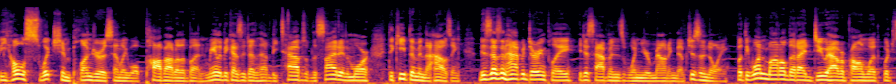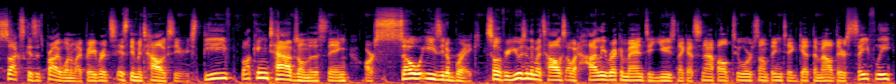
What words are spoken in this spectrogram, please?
the whole switch and plunger assembly will pop out of the button, mainly because it doesn't have the tabs of the side anymore to keep them in the housing. This doesn't happen during play, it just happens when you're mounting them, just annoying. But the one model that I do have a problem with, which sucks because it's probably one of my favorites, is the metallic series. The fucking tabs on this thing are so easy to break. So if you're using the metallics, I would highly recommend to use like a snap out tool or something to get them out there safely.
